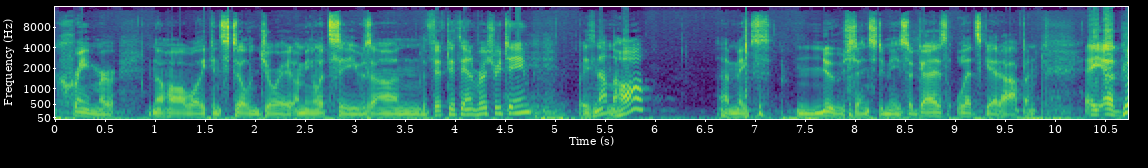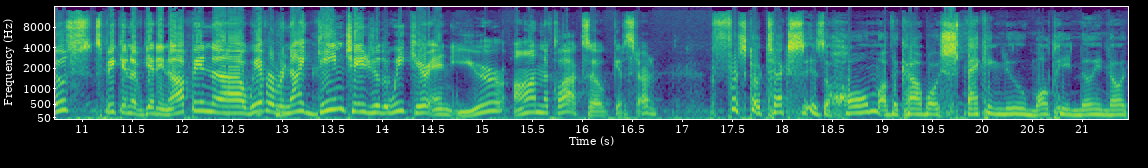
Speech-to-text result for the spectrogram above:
Kramer in the hall while he can still enjoy it. I mean, let's see, he was on the 50th anniversary team, but he's not in the hall? That makes no sense to me. So, guys, let's get hopping. Hey, uh, Goose, speaking of getting hopping, uh, we have a Rinnai game changer of the week here, and you're on the clock, so get it started. Frisco, Texas is the home of the Cowboys' spanking new multi million dollar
